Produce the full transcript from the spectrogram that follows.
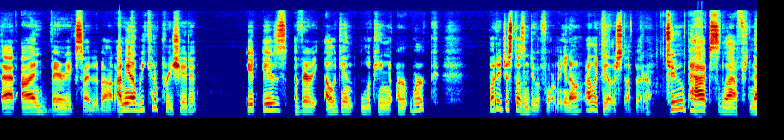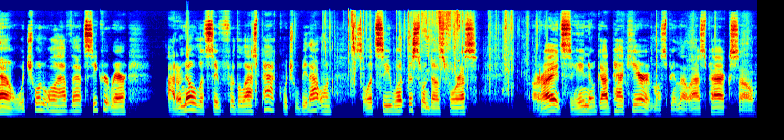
that I'm very excited about. I mean, we can appreciate it. It is a very elegant looking artwork, but it just doesn't do it for me, you know? I like the other stuff better. Two packs left. Now, which one will have that secret rare? I don't know. Let's save it for the last pack, which will be that one. So let's see what this one does for us. All right, see, no God pack here. It must be in that last pack. So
